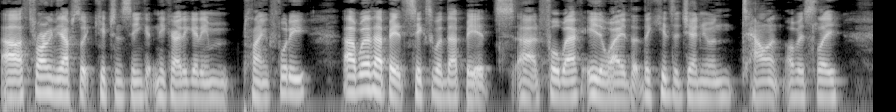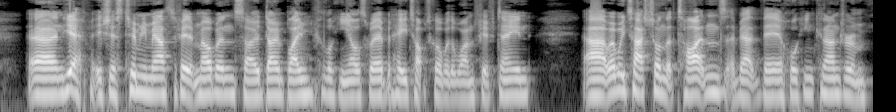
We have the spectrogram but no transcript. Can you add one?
uh, throwing the absolute kitchen sink at Nicho to get him playing footy. Uh, whether that be at six, whether that be at, uh, fullback, either way, the, the kid's a genuine talent, obviously. And yeah, it's just too many mouths to feed at Melbourne, so don't blame him for looking elsewhere. But he top scored with a 115. Uh, when we touched on the Titans about their hooking conundrum,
